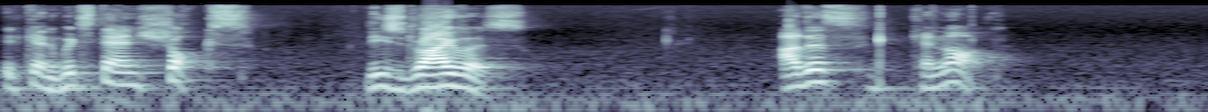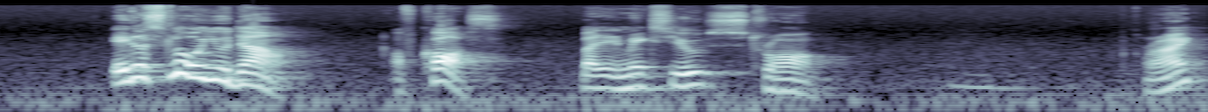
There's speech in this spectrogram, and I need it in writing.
It can withstand shocks, these drivers. Others cannot. It'll slow you down, of course, but it makes you strong. Right?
